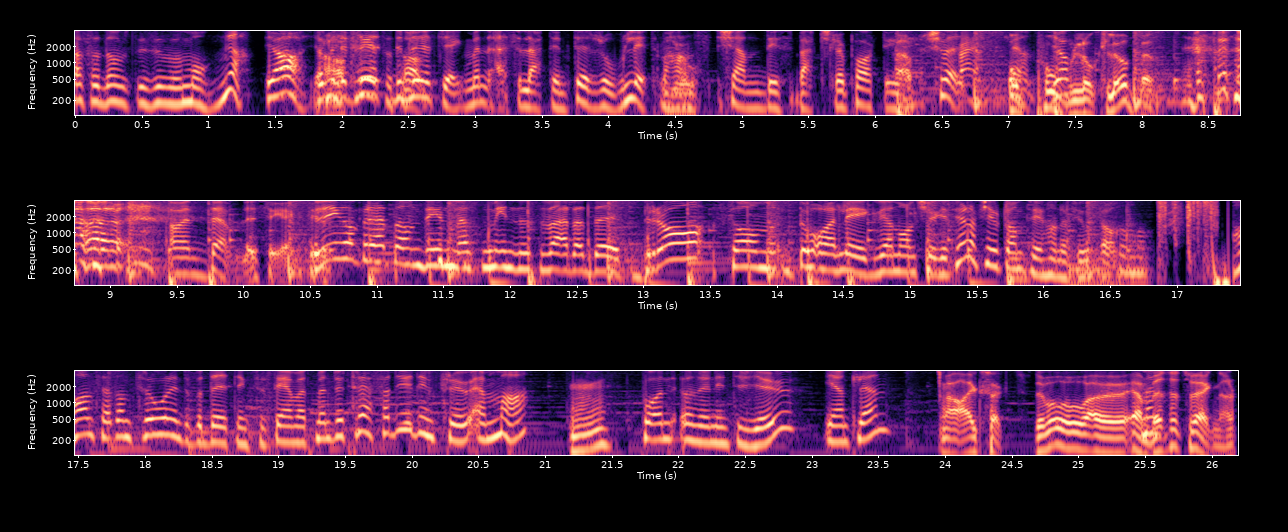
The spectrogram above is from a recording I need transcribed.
Alltså de det är många. Ja, ja, men det, blir, det blir ett gäng. Men alltså, lät det inte roligt med hans kändis bachelorparty i Schweiz? Och poloklubben. Ja, men den blir seg. Ring och berätta om din mest minnesvärda dejt. Bra som dålig. Vi har 020 314 314. Hans säger att han tror inte på dejtingsystemet men du träffade ju din fru Emma Mm. på en, under en intervju egentligen. Ja, exakt. Det var äh, ämbetets vägnar.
